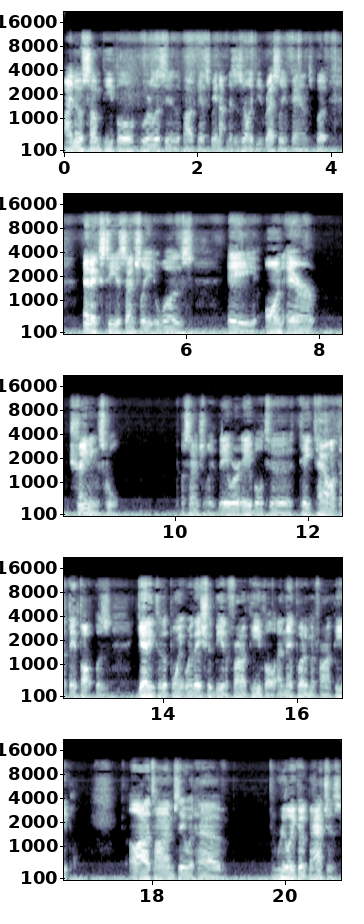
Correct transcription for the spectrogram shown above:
I know some people who are listening to the podcast may not necessarily be wrestling fans, but NXT essentially was a on-air training school. Essentially, they were able to take talent that they thought was getting to the point where they should be in front of people, and they put them in front of people a lot of times they would have really good matches,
